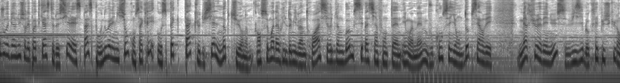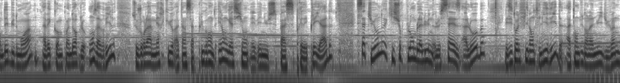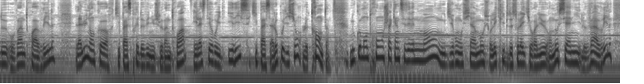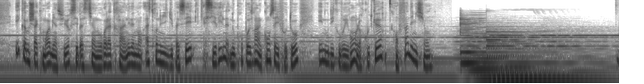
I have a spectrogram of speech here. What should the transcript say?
Bonjour et bienvenue sur les podcasts de Ciel et Espace pour une nouvelle émission consacrée au spectacle du ciel nocturne. En ce mois d'avril 2023, Cyril Birnbaum, Sébastien Fontaine et moi-même vous conseillons d'observer Mercure et Vénus, visibles au crépuscule en début de mois, avec comme point d'orgue le 11 avril. Ce jour-là, Mercure atteint sa plus grande élongation et Vénus passe près des Pléiades. Saturne, qui surplombe la Lune le 16 à l'aube. Les étoiles filantes Lyrides, attendues dans la nuit du 22 au 23 avril. La Lune encore, qui passe près de Vénus le 23. Et l'astéroïde Iris, qui passe à l'opposition le 30. Nous commenterons chacun de ces événements, nous dirons aussi un mot sur l'éclipse de soleil qui aura lieu en Océanie le 20 avril, et comme chaque mois bien sûr, Sébastien nous relatera un événement astronomique du passé, Cyril nous proposera un conseil photo, et nous découvrirons leur coup de cœur en fin d'émission.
